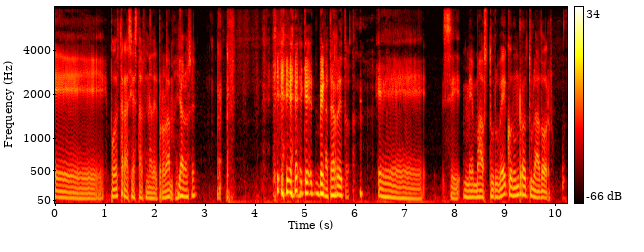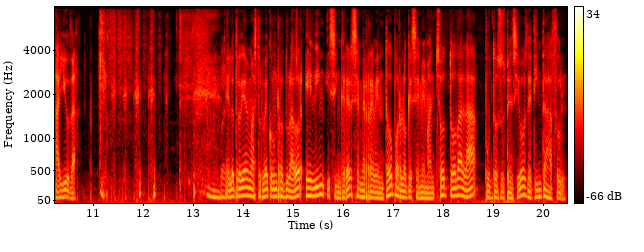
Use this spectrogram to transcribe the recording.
Eh, puedo estar así hasta el final del programa. ¿eh? Ya lo sé. venga, te reto. Eh, sí, me masturbé con un rotulador. Ayuda. El otro día me masturbé con un rotulador Edding y sin querer se me reventó, por lo que se me manchó toda la puntos suspensivos de tinta azul.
